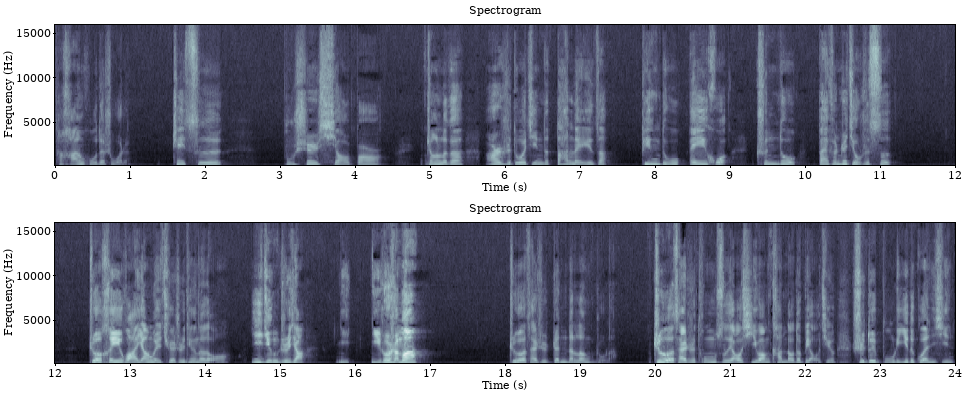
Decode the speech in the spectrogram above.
他含糊的说着：“这次不是小包，整了个二十多斤的大雷子，冰毒 A 货，纯度百分之九十四。”这黑话杨伟确实听得懂，一惊之下：“你你说什么？”这才是真的愣住了，这才是佟思瑶希望看到的表情，是对卜离的关心。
